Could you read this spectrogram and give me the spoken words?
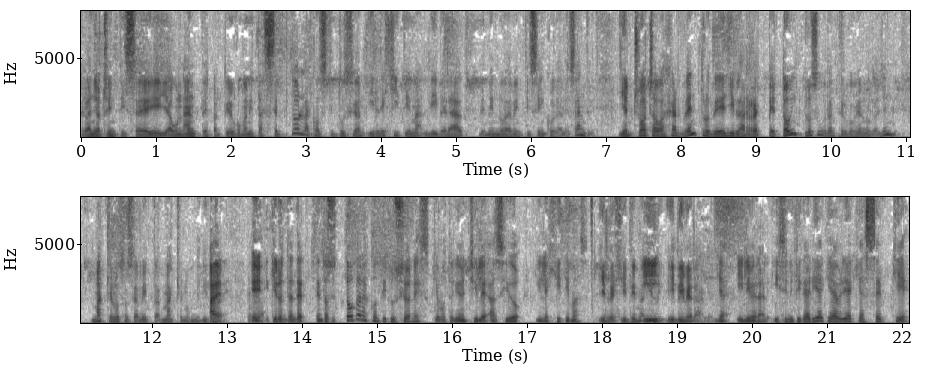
el año 36 y aún antes, el Partido Comunista aceptó la constitución ilegítima liberal de 1925 de Alessandri y entró a trabajar dentro de ella y la respetó incluso durante el gobierno de Allende, más que los socialistas, más que los A militares. ver, eh, quiero entender. Entonces, todas las constituciones que hemos tenido en Chile han sido ilegítimas ilegítimas y- liberales. ya, y liberales. ¿Y significaría que habría que hacer qué?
